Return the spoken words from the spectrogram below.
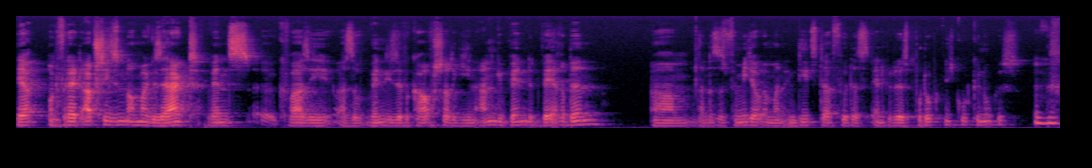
Ja, und vielleicht abschließend nochmal gesagt, wenn es äh, quasi, also wenn diese Verkaufsstrategien angewendet werden, ähm, dann ist es für mich auch immer ein Indiz dafür, dass entweder das Produkt nicht gut genug ist Mhm.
